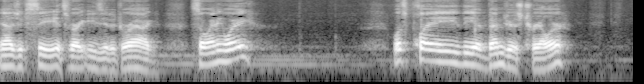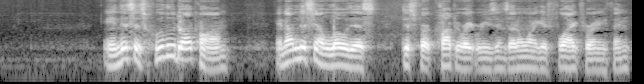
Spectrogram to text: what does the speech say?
And as you can see, it's very easy to drag. So anyway, let's play the Avengers trailer. And this is Hulu.com. And I'm just going to load this just for copyright reasons. I don't want to get flagged for anything.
